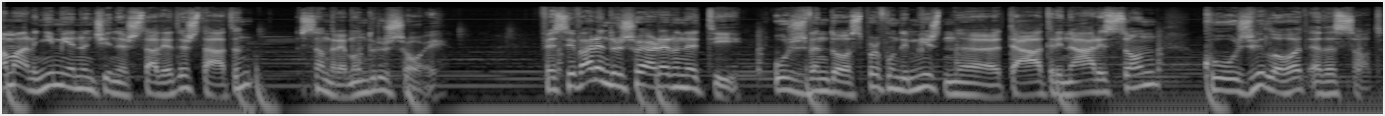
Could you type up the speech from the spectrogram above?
Ama në 1977-ën, Sanremo ndryshoi. Festivali ndryshoi arenën e tij, u zhvendos përfundimisht në Teatrin Ariston, ku zhvillohet edhe sot.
